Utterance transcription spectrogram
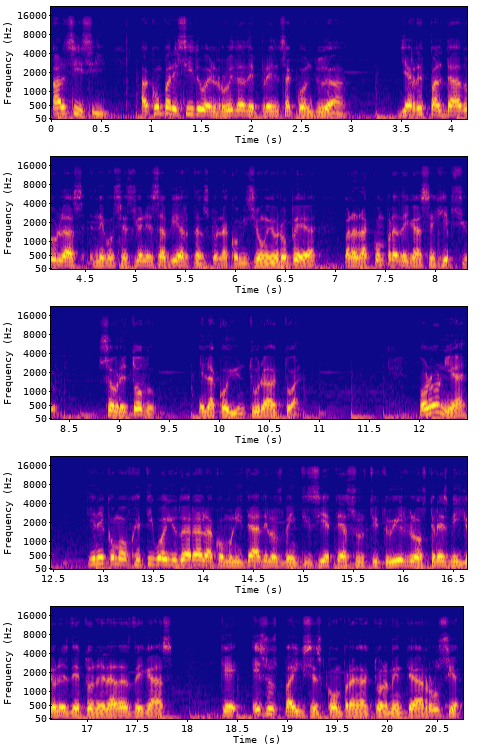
Al-Sisi ha comparecido en rueda de prensa con Duda y ha respaldado las negociaciones abiertas con la Comisión Europea para la compra de gas egipcio, sobre todo en la coyuntura actual. Polonia tiene como objetivo ayudar a la comunidad de los 27 a sustituir los 3 millones de toneladas de gas que esos países compran actualmente a Rusia,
